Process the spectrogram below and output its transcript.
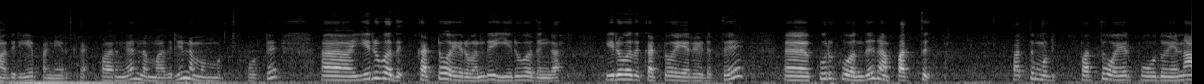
மாதிரியே பண்ணியிருக்கிறேன். பாருங்கள் இந்த மாதிரி நம்ம முடிச்சு போட்டு இருபது கட்டு ஒயர் வந்து இருபதுங்க. இருபது கட்டு ஒயர் எடுத்து குறுக்கு வந்து நான் பத்து. பத்து முடி பத்து ஒயர் போதும். ஏன்னா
